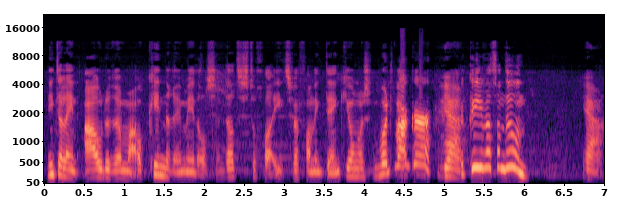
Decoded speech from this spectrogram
Niet alleen ouderen, maar ook kinderen inmiddels. En dat is toch wel iets waarvan ik denk, jongens, word wakker. Ja. Daar kun je wat aan doen. Ja.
